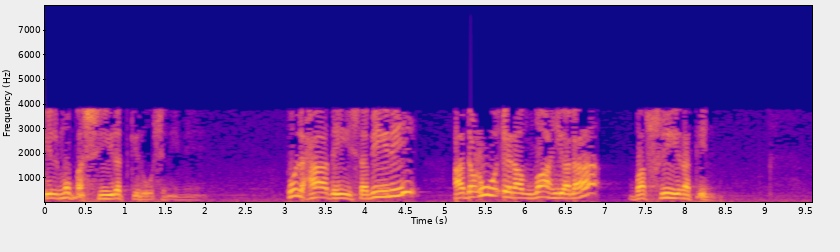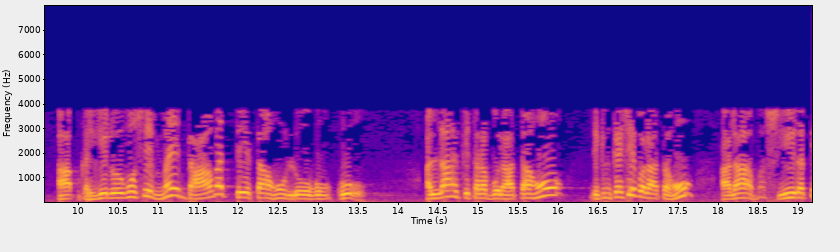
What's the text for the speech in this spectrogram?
علم و بصیرت کی روشنی میں۔ کل ہاد سبیلی ادعو اللہ علا بصیرتن آپ کہیے لوگوں سے، میں دعوت دیتا ہوں لوگوں کو۔ اللہ کی طرف بلاتا ہوں، لیکن کیسے بلاتا ہوں؟ اللہ بصیرت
